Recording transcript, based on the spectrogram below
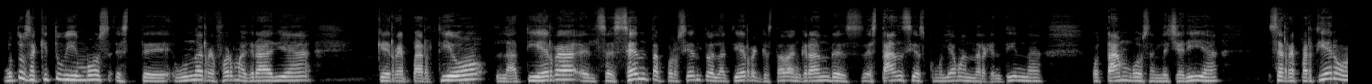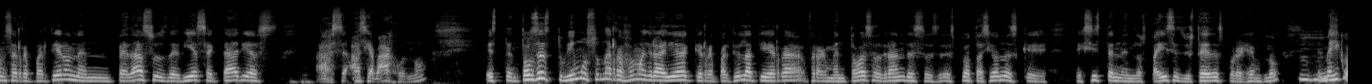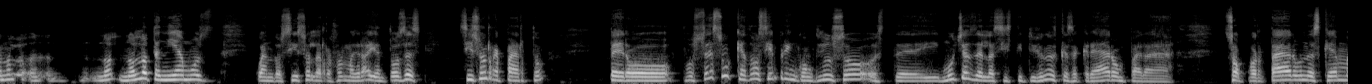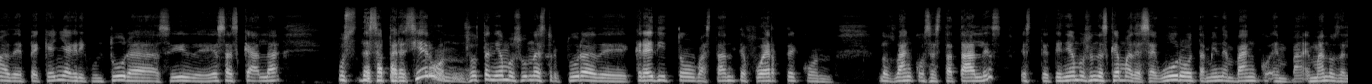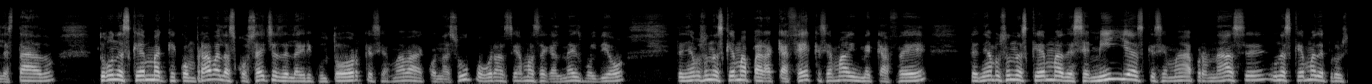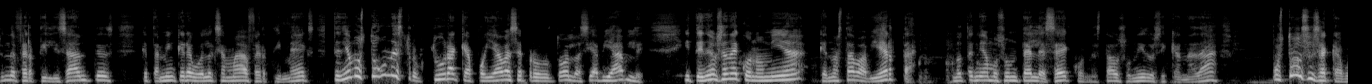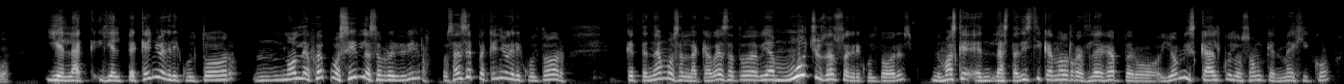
Nosotros aquí tuvimos este, una reforma agraria que repartió la tierra, el 60% de la tierra que estaba en grandes estancias, como le llaman en Argentina, o tambos en lechería, se repartieron, se repartieron en pedazos de 10 hectáreas hacia, hacia abajo, ¿no? Este, entonces tuvimos una reforma agraria que repartió la tierra, fragmentó esas grandes explotaciones que existen en los países de ustedes, por ejemplo. En México no, no, lo teníamos cuando se hizo la reforma agraria. Entonces, se hizo un reparto, pero pues eso quedó siempre inconcluso este, y muchas de las instituciones que se crearon para soportar un esquema de pequeña agricultura así de esa escala, pues desaparecieron. Nosotros teníamos una estructura de crédito bastante fuerte con los bancos estatales, este, teníamos un esquema de seguro también en, banco, en, manos del Estado, todo un esquema que compraba las cosechas del agricultor que se llamaba Conasupo, ahora se llama Segalmex, volvió, teníamos un esquema para café que se llamaba Inmecafé, teníamos un esquema de semillas que se llamaba Pronace, un esquema de producción de fertilizantes que también que era que se llamaba Fertimex. Teníamos toda una estructura que apoyaba a ese productor, lo hacía viable. Y teníamos una economía que no estaba abierta. No teníamos un TLC con Estados Unidos y Canadá. Pues todo eso se acabó. Y el, y el pequeño agricultor no le fue posible sobrevivir. O sea, ese pequeño agricultor que tenemos en la cabeza todavía muchos de esos agricultores, nomás que en la estadística no lo refleja, pero yo mis cálculos son que en México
